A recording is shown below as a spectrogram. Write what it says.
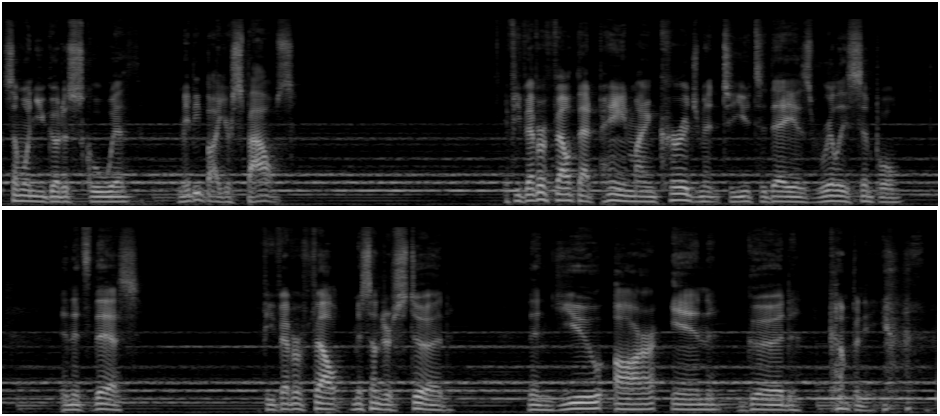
someone you go to school with, maybe by your spouse. If you've ever felt that pain, my encouragement to you today is really simple, and it's this. If you've ever felt misunderstood, then you are in good company.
